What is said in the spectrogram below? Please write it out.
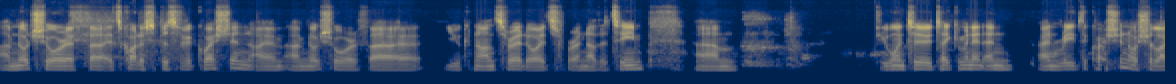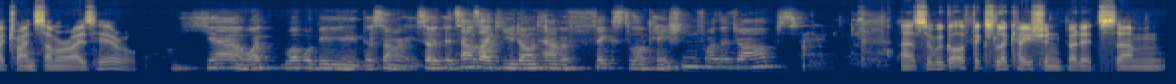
I'm not sure if uh, it's quite a specific question. I'm I'm not sure if uh, you can answer it or it's for another team. Um, do you want to take a minute and and read the question, or shall I try and summarize here? Or yeah, what what would be the summary? So it sounds like you don't have a fixed location for the jobs. Uh, so we've got a fixed location, but it's um,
